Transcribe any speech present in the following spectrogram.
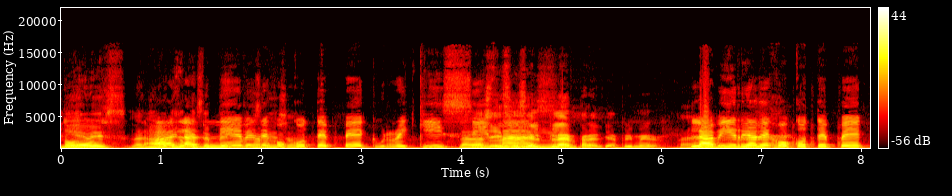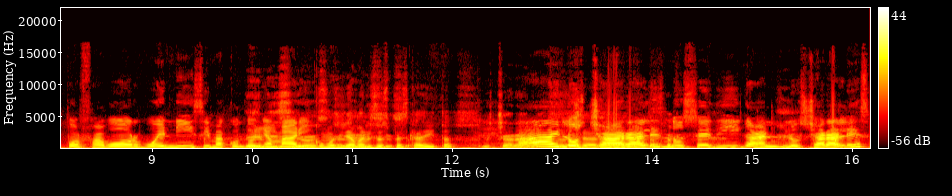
nieves, las nieves, de, las nieves de Jocotepec, riquísimas. Ese es el plan para el día primero. la birria de Jocotepec, por favor, buenísima con Doña Mari. ¿Cómo se llaman esos pescaditos? Los charales. Ay, los, charales. no se digan. Los charales,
